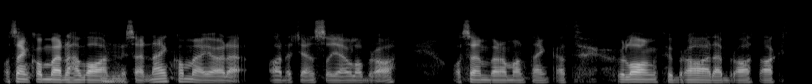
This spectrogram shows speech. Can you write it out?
Och sen kommer den här varningen mm. nej kommer jag göra det? Ja det känns så jävla bra. Och sen börjar man tänka att hur långt, hur bra är det, bra takt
